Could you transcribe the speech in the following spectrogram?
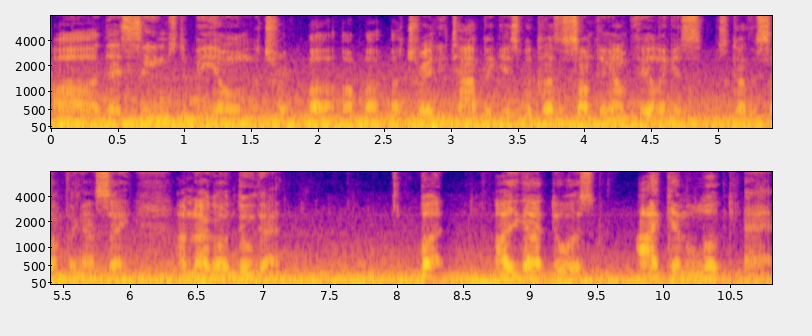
uh, that seems to be on the uh, a, uh, uh, a, trendy topic, it's because of something I'm feeling. It's because of something I say. I'm not going to do that. But all you got to do is I can look at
